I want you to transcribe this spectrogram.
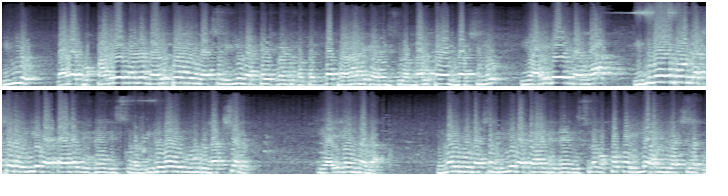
ఇల్లు దాదాపు పదిహేను నలభై ఐదు లక్షల ఇల్లు కట్టేటువంటి ఒక పెద్ద ప్రణాళిక వేస్తున్నాం. నలభై ఐదు లక్షలు. ఈ ఐదేళ్ళల్లా ఇరవై మూడు లక్షల ఇల్లు కట్టాలని నిర్ణయం తీసుకున్నాం. ఇరవై మూడు లక్షలు ఈ ఐదేళ్ళల్లా. ఇరవై మూడు లక్షల ఇల్లు కట్టాలని నిర్ణయం తీసుకున్నాం ఒక్కొక్క ఇల్లు ఐదు లక్షలకు.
